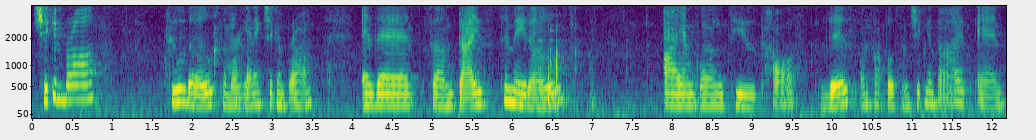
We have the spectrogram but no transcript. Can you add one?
chicken broth, two of those, some organic chicken broth, and then some diced tomatoes. I am going to toss this on top of some chicken thighs and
